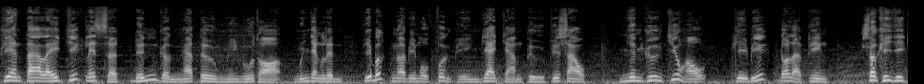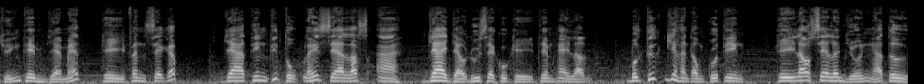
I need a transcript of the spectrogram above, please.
khi anh ta lấy chiếc Lexus đến gần ngã tư Nguyễn Hữu Thọ, Nguyễn Văn Linh thì bất ngờ bị một phương tiện va chạm từ phía sau. Nhìn gương chiếu hậu, Kỳ biết đó là Thiên. Sau khi di chuyển thêm vài mét, Kỳ phanh xe gấp và Thiên tiếp tục lấy xe Lux A va vào đuôi xe của Kỳ thêm hai lần. Bực tức với hành động của Thiên, Kỳ lao xe lên giữa ngã tư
